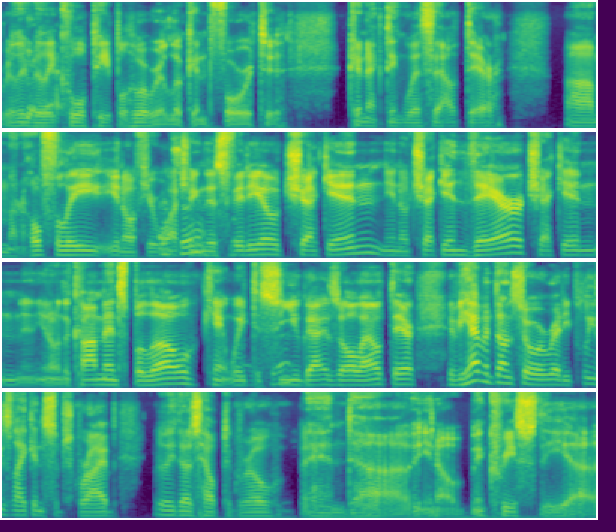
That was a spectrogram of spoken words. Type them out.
really, yeah. really cool people who we're looking forward to connecting with out there. Um, and hopefully, you know, if you're That's watching it. this video, check in, you know, check in there, check in, you know, in the comments below. Can't wait That's to see you guys all out there. If you haven't done so already, please like and subscribe. It really does help to grow and, uh, you know, increase the, uh,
